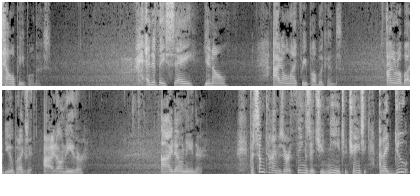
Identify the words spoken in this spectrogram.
Tell people this. And if they say, you know, I don't like Republicans. I don't know about you, but I can say, I don't either. I don't either. But sometimes there are things that you need to change. And I do,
